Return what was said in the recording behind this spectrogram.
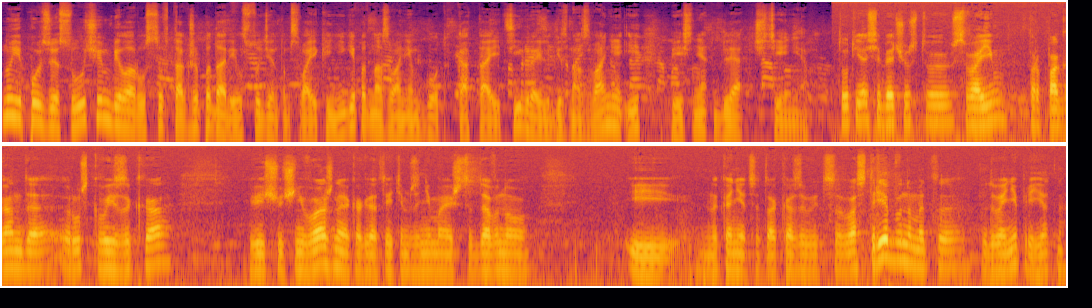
Ну и, пользуясь случаем, Белоруссов также подарил студентам свои книги под названием «Год кота и тигра» или без названия и «Песня для чтения». Тут я себя чувствую своим. Пропаганда русского языка – вещь очень важная, когда ты этим занимаешься давно, и, наконец, это оказывается востребованным, это вдвойне приятно.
